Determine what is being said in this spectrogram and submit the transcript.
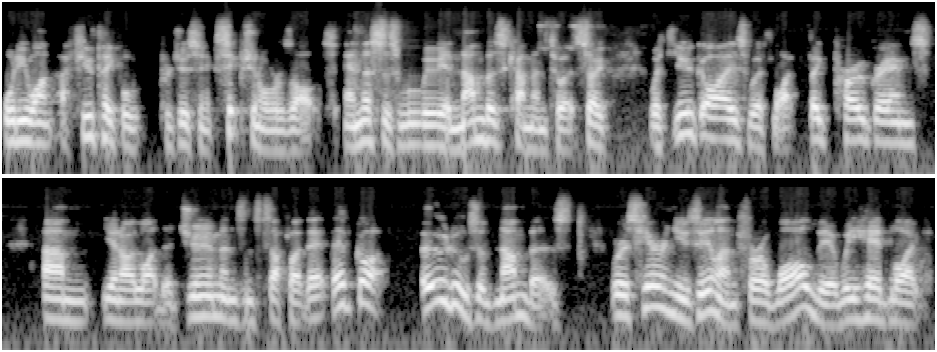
or do you want a few people producing exceptional results? And this is where numbers come into it. So with you guys, with like big programs, um, you know, like the Germans and stuff like that, they've got oodles of numbers. Whereas here in New Zealand, for a while there, we had like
